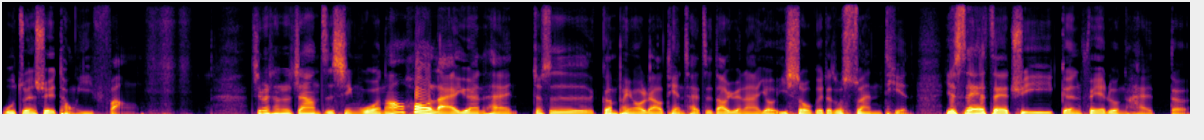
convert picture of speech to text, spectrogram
吴尊睡同一房。基本上是这样子心窝，然后后来原来就是跟朋友聊天才知道，原来有一首歌叫做《酸甜》，也是 S.H.E 跟飞轮海的，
